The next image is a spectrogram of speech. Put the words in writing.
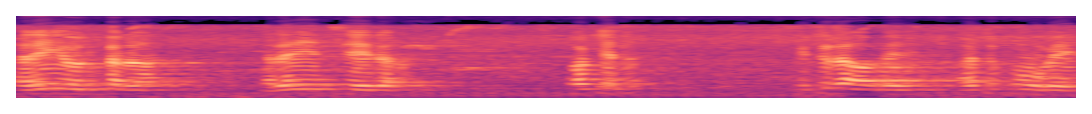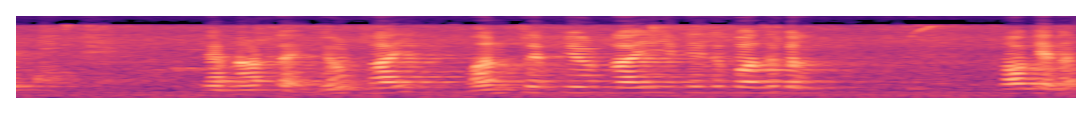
Arey Uttara, Arey Chera. Okay, no? Itarave, Atukove. You are not right. You try. Once if you try, it is possible. Okay, no?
